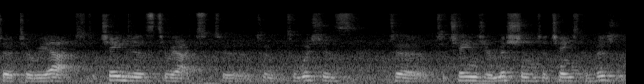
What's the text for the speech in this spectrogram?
to, to react to changes, to react to, to, to wishes, to, to change your mission, to change the vision.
